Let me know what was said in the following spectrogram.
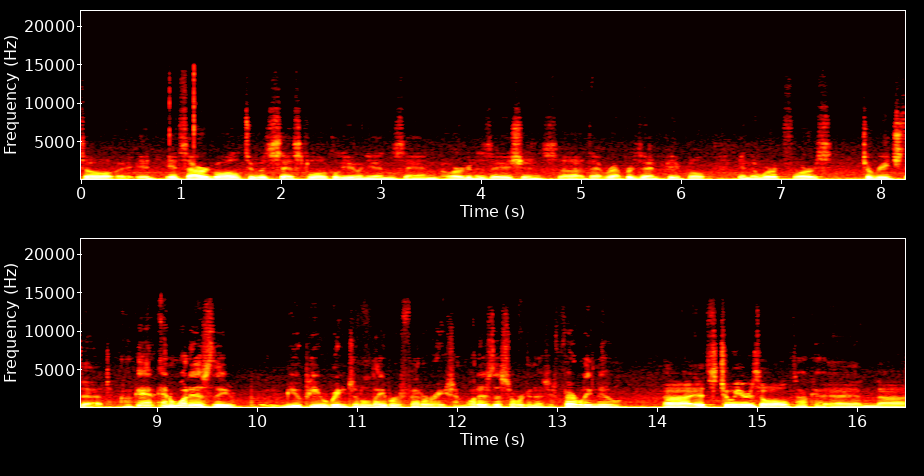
so it, it's our goal to assist local unions and organizations uh, that represent people in the workforce to reach that. Okay, and- what is the UP Regional Labor Federation? What is this organization? Fairly new? Uh, it's two years old, Okay. and uh,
